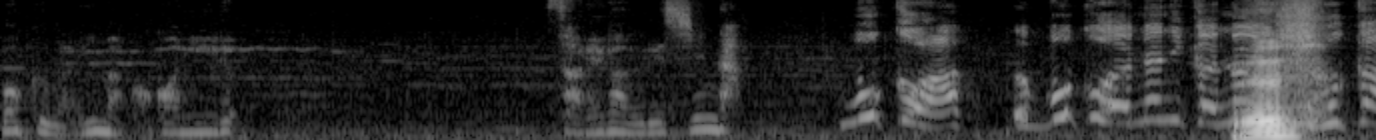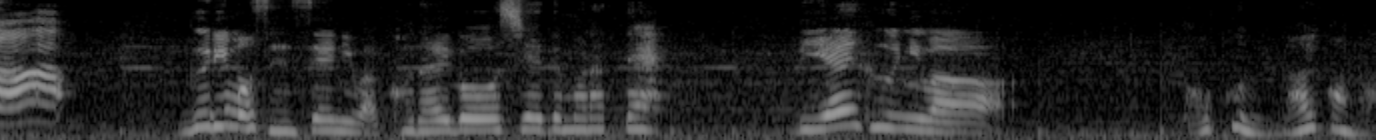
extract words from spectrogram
僕は今ここにいる。それが嬉しいんだ。僕は僕は何かないでし。ょうか。グリモ先生には古代語を教えてもらってビエン風には特にないかな。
